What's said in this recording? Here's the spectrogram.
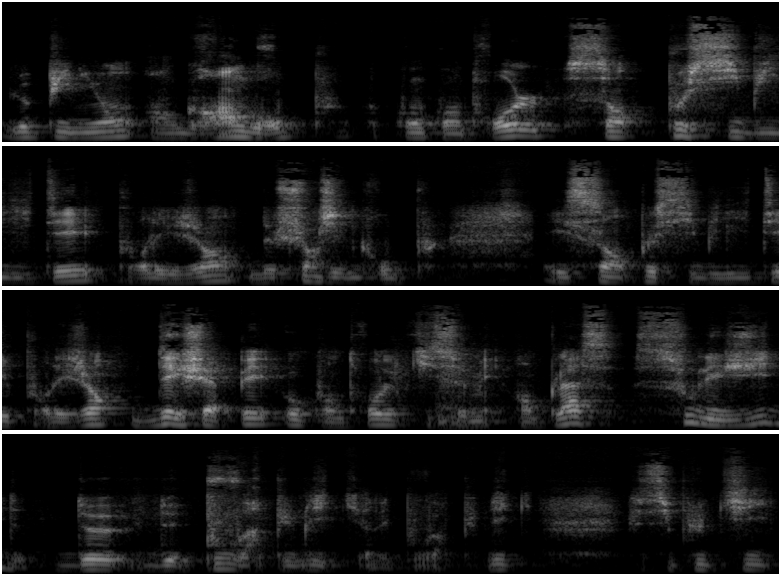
l'opinion en grands groupes qu'on contrôle sans possibilité pour les gens de changer de groupe et sans possibilité pour les gens d'échapper au contrôle qui se met en place sous l'égide de, de pouvoirs publics. Les pouvoirs publics, je ne sais plus qui,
